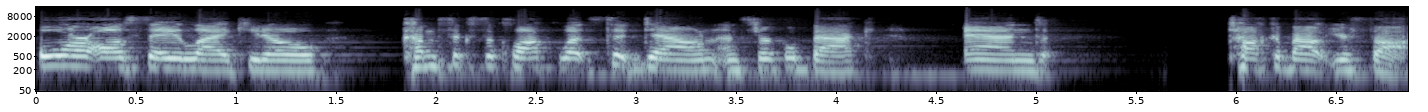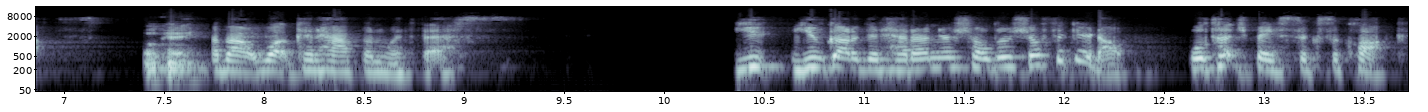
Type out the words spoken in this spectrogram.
or I'll say, like, you know, come six o'clock, let's sit down and circle back and talk about your thoughts. Okay. About what could happen with this. You you've got a good head on your shoulders. You'll figure it out. We'll touch base six o'clock.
